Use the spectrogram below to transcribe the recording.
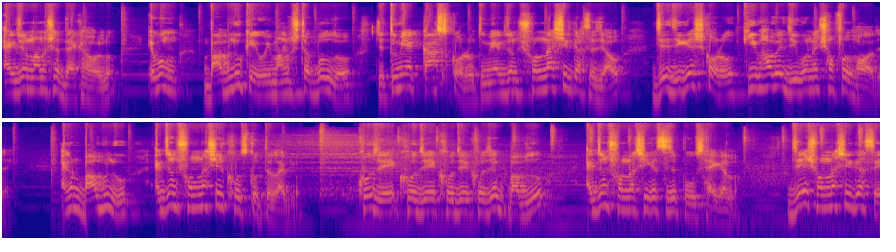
একজন মানুষের দেখা হলো এবং বাবলুকে ওই মানুষটা বলল যে, তুমি এক কাজ করো, তুমি একজন সন্ন্যাসীর কাছে যাও, যে জিজ্ঞেস করো কীভাবে জীবনে সফল হওয়া যায়। এখন বাবলু একজন সন্ন্যাসীর খোঁজ করতে লাগল। খোঁজে খোঁজে খোঁজে খোঁজে বাবলু একজন সন্ন্যাসীর কাছে যে পৌঁছায় গেল। যে সন্ন্যাসীর কাছে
